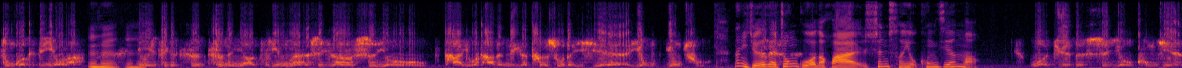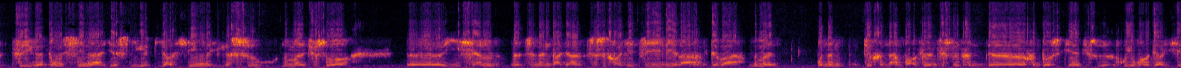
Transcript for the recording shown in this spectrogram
中国肯定有了。嗯哼，因为这个智智能药瓶呢，实际上是有。它有它的那个特殊的一些用用处。那你觉得在中国的话，生存有空间吗？我觉得是有空间。这个东西呢，也是一个比较新的一个事物。那么就说，呃，以前那只能大家只是靠一些记忆力了，对吧？那么不能就很难保证，就是很呃很多时间就是会忘掉一些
